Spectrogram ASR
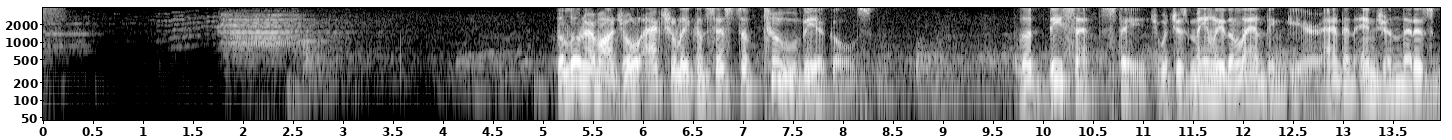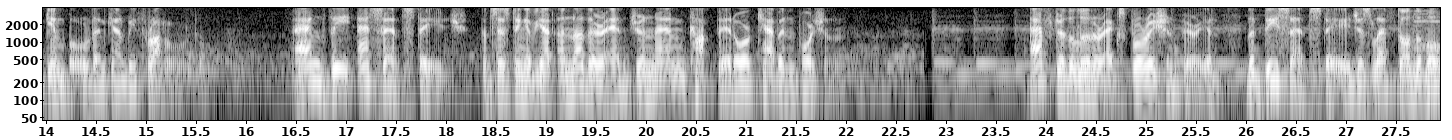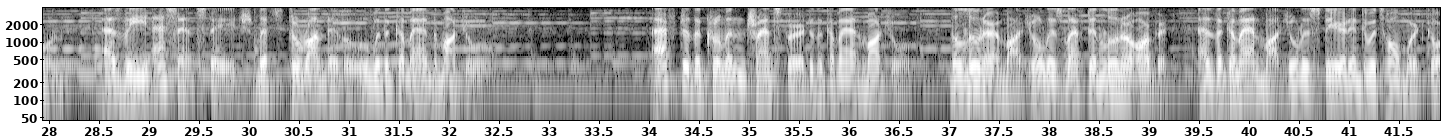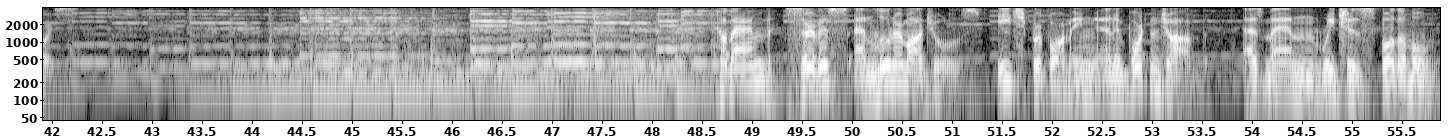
The lunar module actually consists of two vehicles. The descent stage, which is mainly the landing gear and an engine that is gimbaled and can be throttled. And the ascent stage, consisting of yet another engine and cockpit or cabin portion. After the lunar exploration period, the descent stage is left on the moon as the ascent stage lifts to rendezvous with the command module. After the crewmen transfer to the command module, the lunar module is left in lunar orbit as the command module is steered into its homeward course. Command, service, and lunar modules, each performing an important job as man reaches for the moon.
